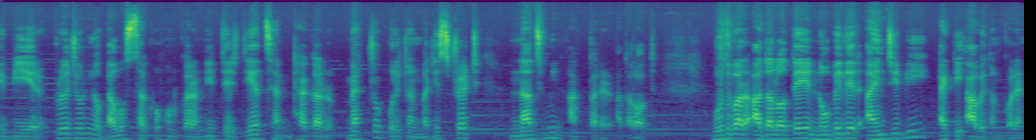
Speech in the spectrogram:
এ বিয়ের প্রয়োজনীয় ব্যবস্থা গ্রহণ করার নির্দেশ দিয়েছেন ঢাকার মেট্রোপলিটন ম্যাজিস্ট্রেট নাজমিন আক্তারের আদালত। বুধবার আদালতে নোবেলের আইনজীবী একটি আবেদন করেন।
